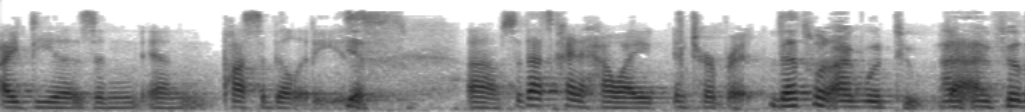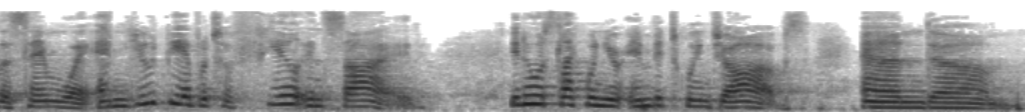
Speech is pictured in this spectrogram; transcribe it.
ideas and, and possibilities. Yes. Um, so that's kind of how I interpret. That's what I would too. I, I, feel the same way. And you'd be able to feel inside. You know, it's like when you're in between jobs and um,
